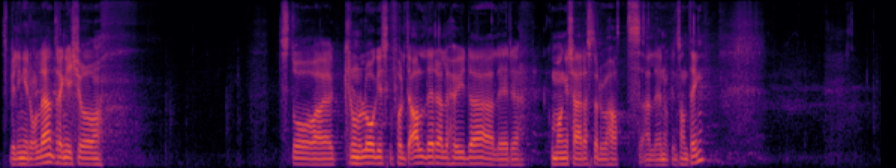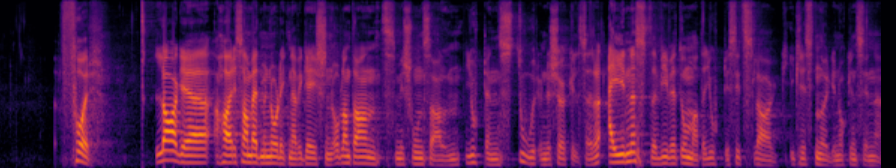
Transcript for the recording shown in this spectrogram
Det Spiller ingen rolle. Jeg trenger ikke å stå eh, kronologisk i forhold til alder eller høyde eller eh, hvor mange kjærester du har hatt. eller noen sånne ting. For laget har i samarbeid med Nordic Navigation og bl.a. Misjonssalen gjort en stor undersøkelse. Det er den eneste vi vet om at det er gjort i sitt slag i Kristen-Norge noensinne.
